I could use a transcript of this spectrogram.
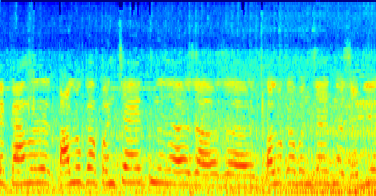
એ કામ તાલુકા પંચાયતના તાલુકા પંચાયતના સભ્ય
